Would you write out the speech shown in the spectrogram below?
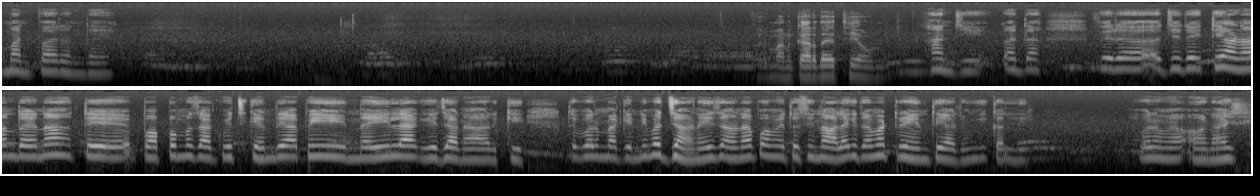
ਮਨ ਭਰ ਆਉਂਦਾ ਹੈ। ਮਨ ਕਰਦਾ ਇੱਥੇ ਆਉਣ ਨੂੰ। ਹਾਂਜੀ ਕਦਾ ਫਿਰ ਜਦੋਂ ਇੱਥੇ ਆਣਾ ਹੁੰਦਾ ਹੈ ਨਾ ਤੇ ਪਾਪਾ ਮਜ਼ਾਕ ਵਿੱਚ ਕਹਿੰਦੇ ਆ ਵੀ ਨਹੀਂ ਲੈ ਕੇ ਜਾਣਾ ਹਰ ਕੀ। ਤੇ ਪਰ ਮੈਂ ਕਹਿੰਦੀ ਮੈਂ ਜਾਣਾ ਹੀ ਜਾਣਾ ਭਾਵੇਂ ਤੁਸੀਂ ਨਾਲ ਲੈ ਕੇ ਜਾ ਮੈਂ ਟ੍ਰੇਨ ਤੇ ਆ ਜਾਊਂਗੀ ਇਕੱਲੀ। ਪਰ ਮੈਂ ਆਣਾ ਹੀ ਸੀ।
